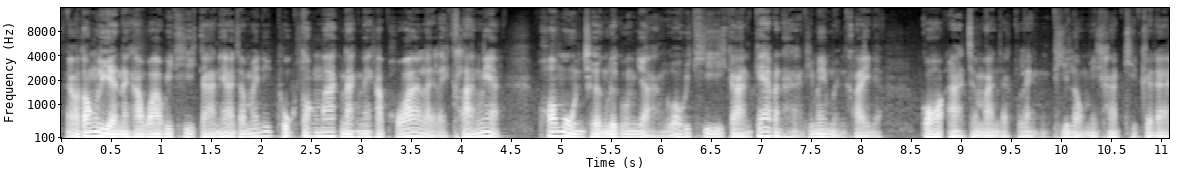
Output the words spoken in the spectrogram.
แต่ก็ต้องเรียนนะครับว่าวิธีการนี้อาจจะไม่ได้ถูกต้องมากนักนะครับ เพราะว่าหลาย ๆ ครั้งเนี่ยข้อมูลเชิงลึกบางอย่าง หรือว่าวิธีการแก้ปัญหาที่ไม่เหมือนใครเนี่ยก็อาจจะมาจากแหล่งที่เราไม่คาดคิดก็ได้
